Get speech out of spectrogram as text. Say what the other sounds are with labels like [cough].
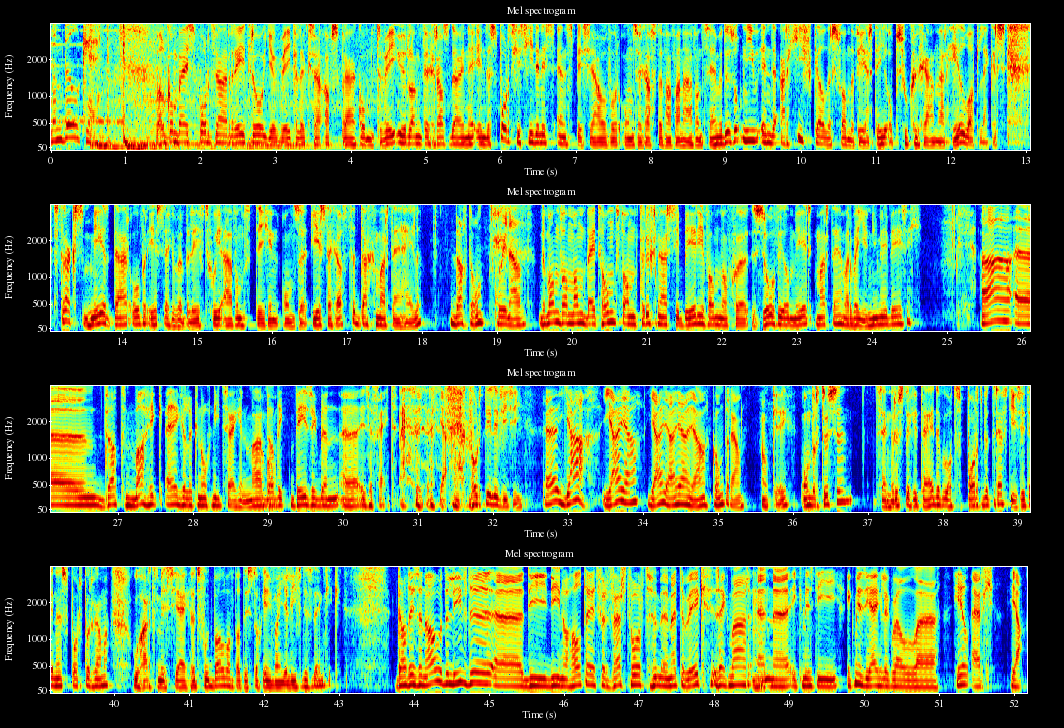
van den Bulke. Welkom bij Sportza Retro, je wekelijkse afspraak om twee uur lang te grasduinen in de sportgeschiedenis. En speciaal voor onze gasten van vanavond zijn we dus opnieuw in de archiefkelders van de VRT op zoek gegaan naar heel wat lekkers. Straks meer daarover. Eerst zeggen we beleefd goedenavond tegen onze eerste gast, dag Martijn Heijlen. Dag Tom, goedenavond. De man van Man bij het Hond, van Terug naar Siberië, van nog uh, zoveel meer. Martijn, waar ben je nu mee bezig? Ah, uh, dat mag ik eigenlijk nog niet zeggen. Maar dat ik bezig ben, uh, is een feit. [laughs] Zeker. Ja. Voor televisie? Uh, ja. ja, ja, ja, ja, ja, ja. Komt eraan. Oké. Okay. Ondertussen, het zijn rustige tijden wat sport betreft. Je zit in een sportprogramma. Hoe hard mis jij het voetbal? Want dat is toch een van je liefdes, denk ik? Dat is een oude liefde uh, die, die nog altijd ververst wordt met de week, zeg maar. Mm -hmm. En uh, ik, mis die, ik mis die eigenlijk wel uh, heel erg. Ja.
